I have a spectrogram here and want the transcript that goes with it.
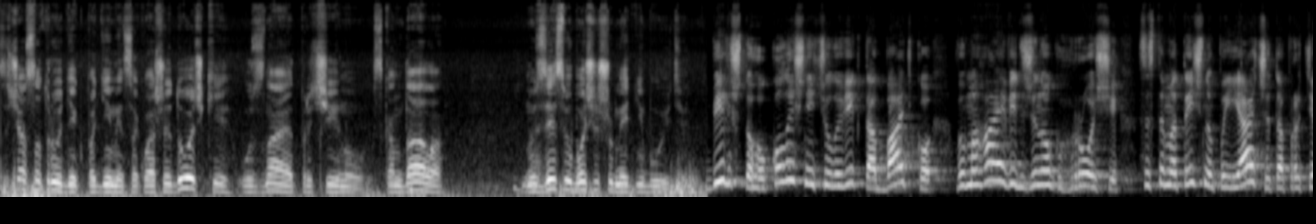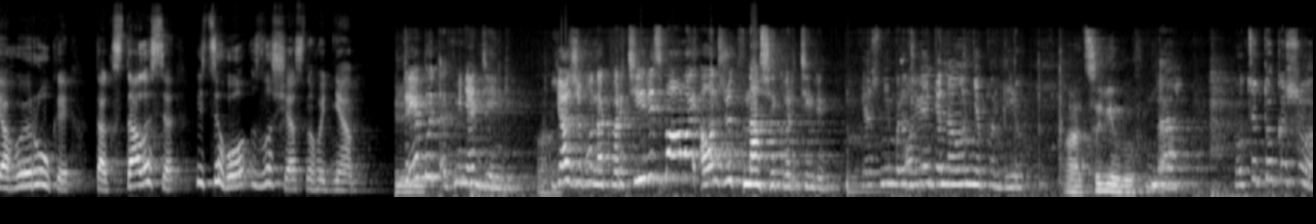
Сейчас сотрудник поднимется к вашей дочке, узнает причину скандала. Но здесь вы больше шуметь не будете. Більш того, колишній чоловік та батько вимагає від жінок гроші, систематично пияче та протягує руки. Так сталося і цього злощасного дня. Требует от меня деньги. Я живу на квартире с мамой, а он живет в нашей квартире. Я з ним розведена, він мене побив. А, це він був. Да. Оце тільки що.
